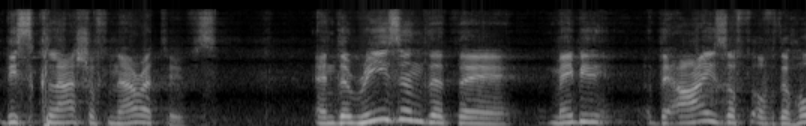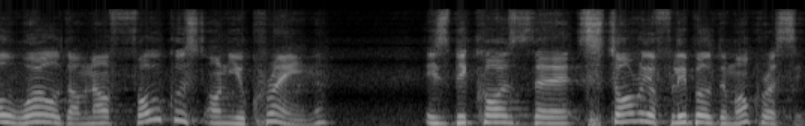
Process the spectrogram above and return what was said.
this clash of narratives. And the reason that the, maybe the eyes of, of the whole world are now focused on Ukraine is because the story of liberal democracy,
